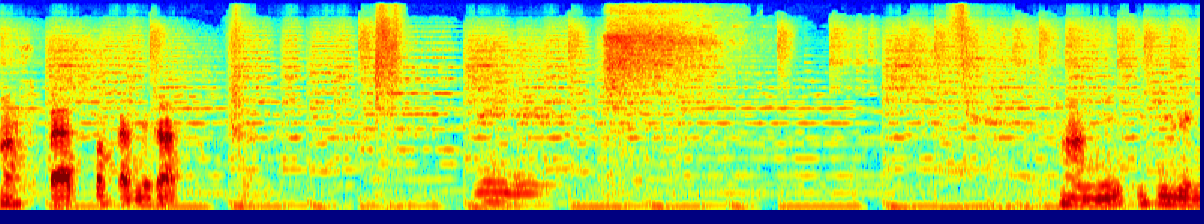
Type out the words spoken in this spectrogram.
อะสแปดป้องกันไม่ได้เย้หางนี้อิจิริน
